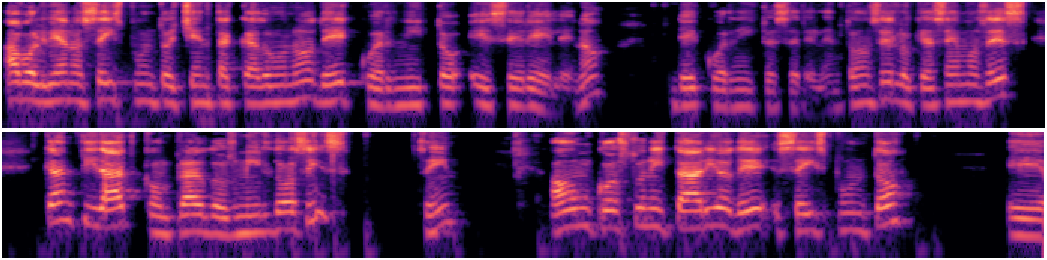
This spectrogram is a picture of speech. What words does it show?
a bolivianos 6.80 cada uno de cuernito SRL, ¿no? De cuernito SRL. Entonces, lo que hacemos es cantidad, comprar 2.000 dosis, ¿sí? A un costo unitario de 6.80. Eh,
